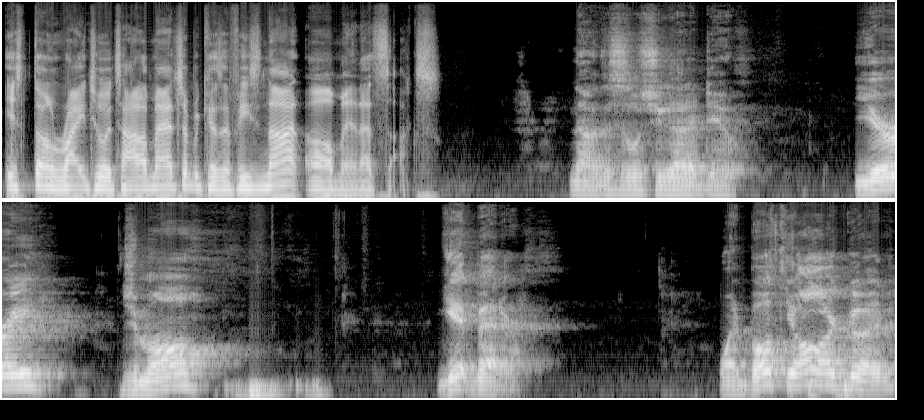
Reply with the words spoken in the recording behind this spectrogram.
is thrown right into a title matchup because if he's not, oh man, that sucks. No, this is what you got to do. Yuri, Jamahal, get better. When both y'all are good,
